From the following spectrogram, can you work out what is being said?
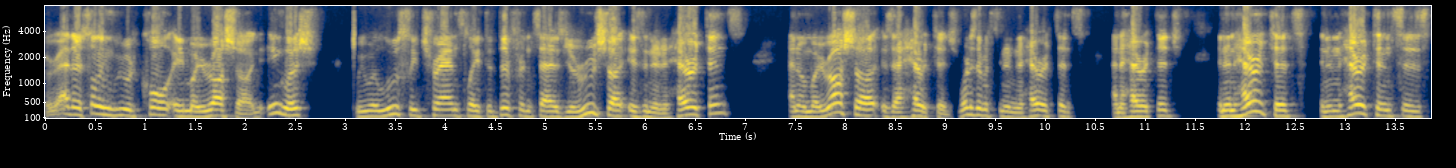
but rather something we would call a Moirasha. In English, we will loosely translate the difference as Yerusha is an inheritance and a Moirasha is a heritage. What is the difference between an inheritance and a heritage? An inheritance, an inheritance is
